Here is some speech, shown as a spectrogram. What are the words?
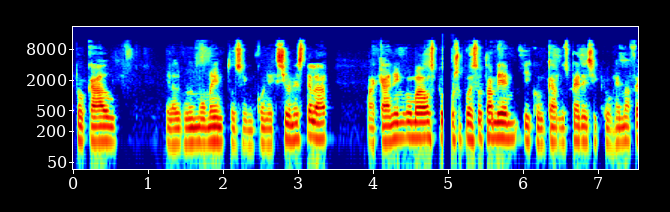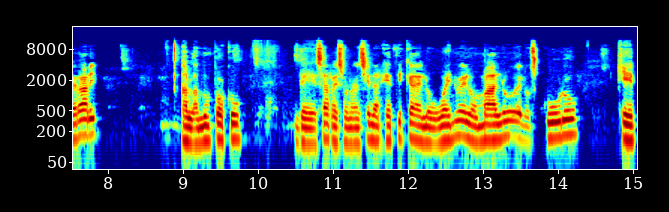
tocado en algunos momentos en Conexión Estelar, acá en Engomados, por supuesto, también, y con Carlos Pérez y con Gemma Ferrari, hablando un poco de esa resonancia energética de lo bueno, de lo malo, de lo oscuro, que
